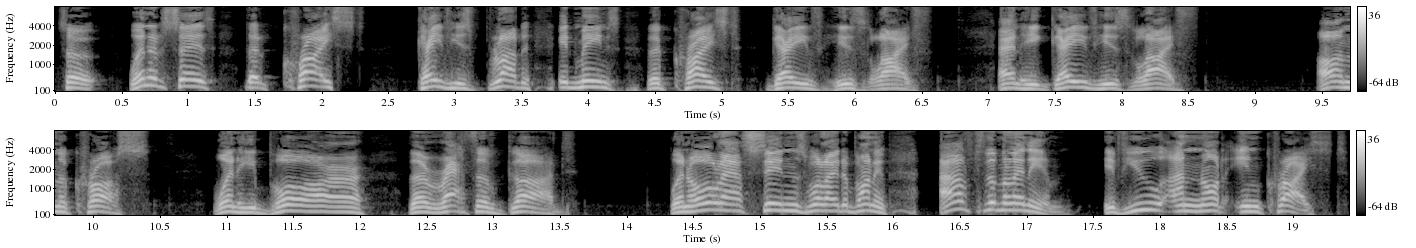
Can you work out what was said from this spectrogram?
So when it says that Christ gave his blood, it means that Christ gave his life. And he gave his life on the cross when he bore the wrath of God, when all our sins were laid upon him. After the millennium, if you are not in Christ,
